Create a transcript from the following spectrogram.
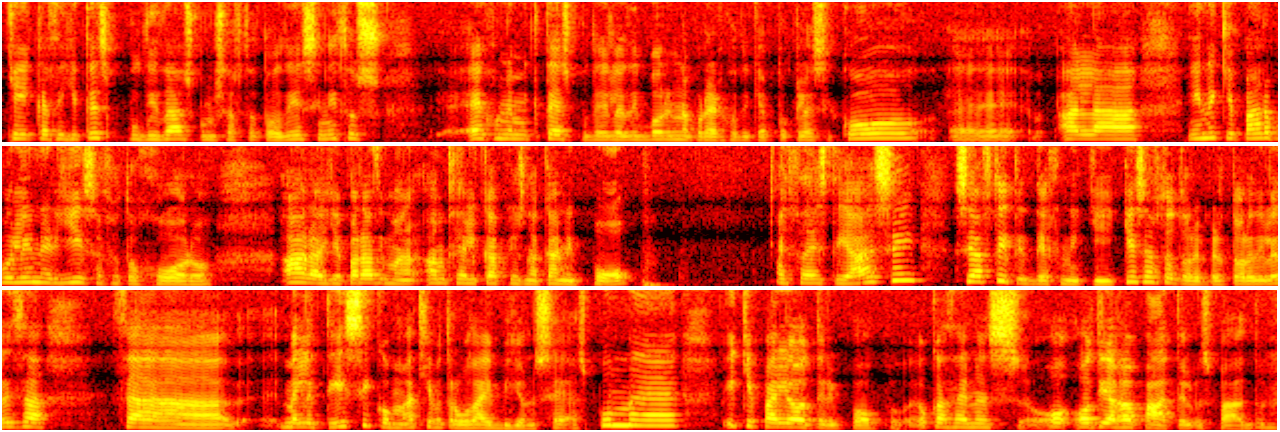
και οι καθηγητές που διδάσκουν σε αυτά τα οδεία συνήθως έχουν μεικτές σπουδέ, δηλαδή μπορεί να προέρχονται και από το κλασικό, ε, αλλά είναι και πάρα πολύ ενεργοί σε αυτό το χώρο. Άρα, για παράδειγμα, αν θέλει κάποιος να κάνει pop, ε, θα εστιάσει σε αυτή την τεχνική και σε αυτό το ρεπερτόριο. Δηλαδή, θα, θα μελετήσει κομμάτια που τραγουδάει η Beyoncé, ας πούμε, ή και παλαιότερη pop. Ο καθένας, ό,τι αγαπά τέλος πάντων.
